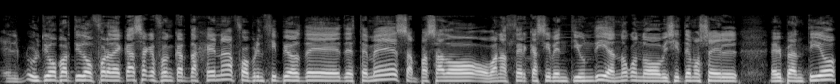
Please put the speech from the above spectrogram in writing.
El último partido fuera de casa, que fue en Cartagena, fue a principios de, de, este mes. Han pasado, o van a hacer casi 21 días, ¿no? Cuando visitemos el, el plantío.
